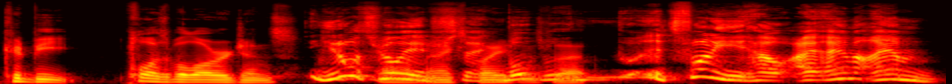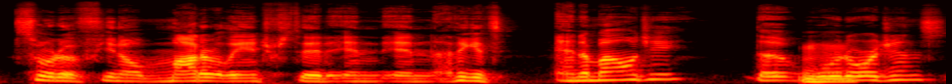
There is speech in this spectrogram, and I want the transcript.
Could be plausible origins. You know what's really Um, interesting? Well, it's funny how I, I am. I am sort of you know moderately interested in in. I think it's entomology. The word origins.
